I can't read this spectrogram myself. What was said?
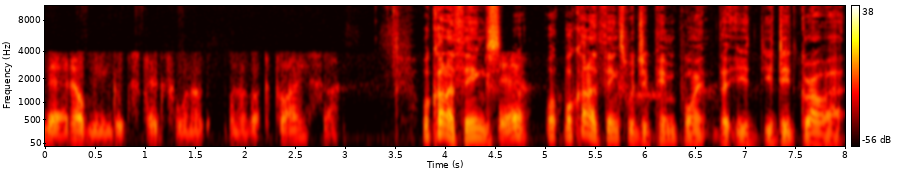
yeah, it held me in good stead for when I when I got to play. So What kind of things? yeah. What, what kind of things would you pinpoint that you you did grow at,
